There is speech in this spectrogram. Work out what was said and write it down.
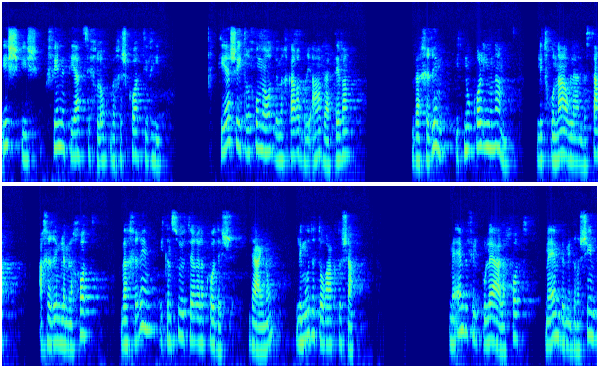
איש איש כפי נטיית שכלו וחשקו הטבעי. כי יש שיטרחו מאוד במחקר הבריאה והטבע, ואחרים ייתנו כל עיונם לתכונה ולהנדסה, אחרים למלאכות, ואחרים ייכנסו יותר אל הקודש, דהיינו, לימוד התורה הקדושה. מהם בפלפולי ההלכות, מהם במדרשים,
